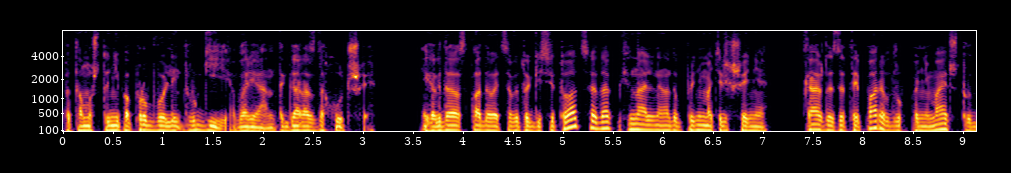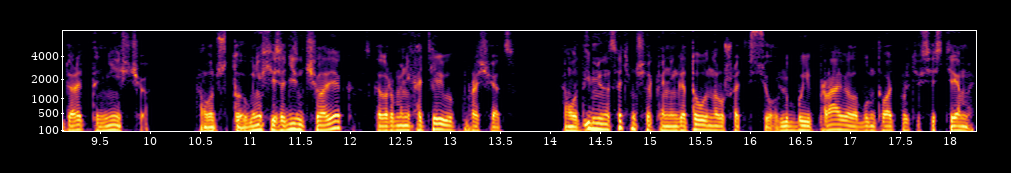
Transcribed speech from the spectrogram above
потому что не попробовали другие варианты, гораздо худшие. И когда складывается в итоге ситуация, да, финальная, надо принимать решение, каждый из этой пары вдруг понимает, что выбирать-то не из чего. А вот что у них есть один человек, с которым они хотели бы попрощаться. А вот именно с этим человеком они готовы нарушать все, любые правила, бунтовать против системы.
